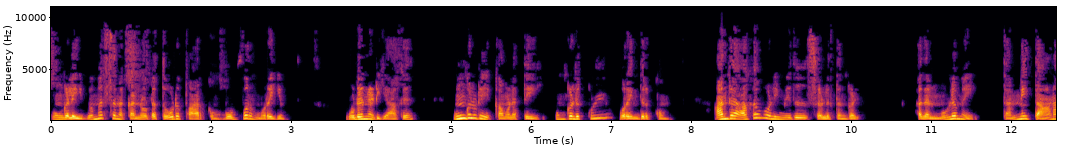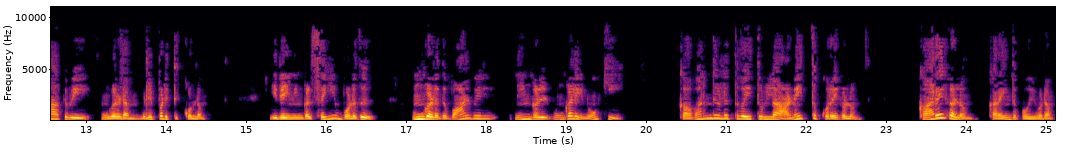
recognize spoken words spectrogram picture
உங்களை விமர்சன கண்ணோட்டத்தோடு பார்க்கும் ஒவ்வொரு முறையும் உடனடியாக உங்களுடைய கவனத்தை உங்களுக்குள் உறைந்திருக்கும் அந்த அக ஒளி மீது செலுத்துங்கள். அதன் முழுமை தன்னை தானாகவே உங்களிடம் வெளிப்படுத்திக் கொள்ளும். இதை நீங்கள் செய்யும் பொழுது உங்களது வாழ்வில் நீங்கள் உங்களை நோக்கி கவர்ந்தெழுத்து வைத்துள்ள அனைத்து குறைகளும் கரைகளும் கரைந்து போய்விடும்.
